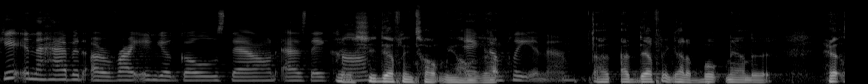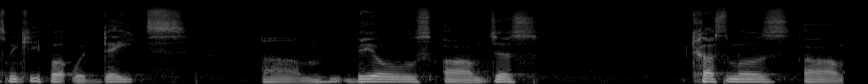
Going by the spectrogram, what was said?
get in the habit of writing your goals down as they come Yeah, she definitely taught me all and that. completing them. I, I definitely got a book now that helps me keep up with dates, um, bills, um, just customers, um,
